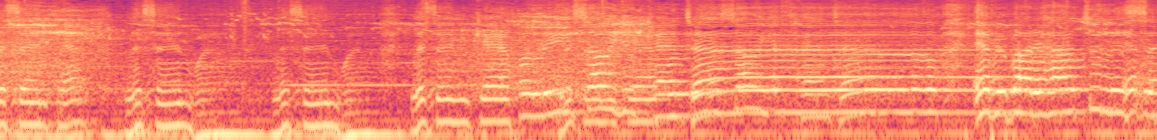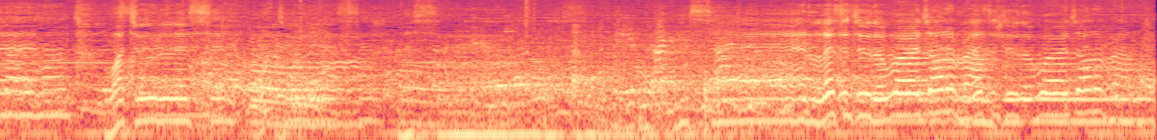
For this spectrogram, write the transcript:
listen carefully, listen well, listen well, listen carefully so you can tell. Everybody how to listen, what to listen for. Listen, listen to the words all around. Listen to the words all around you.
